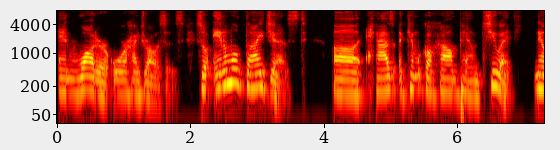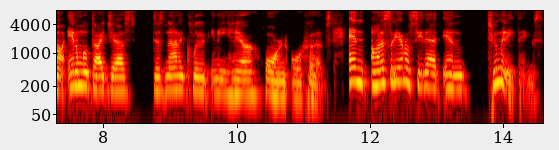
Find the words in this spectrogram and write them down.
and water or hydrolysis. So, Animal Digest uh, has a chemical compound to it. Now, Animal Digest does not include any hair, horn, or hooves. And honestly, I don't see that in too many things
